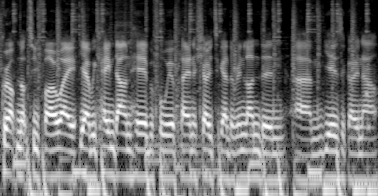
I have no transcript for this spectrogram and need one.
grew up not too far away. Yeah, we came down here before we were playing a show together in London um, years ago now.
